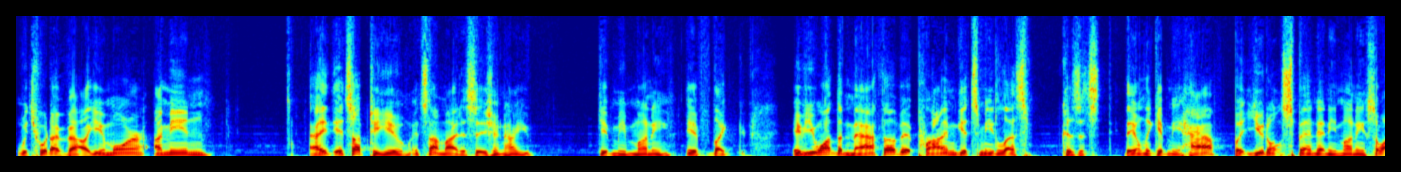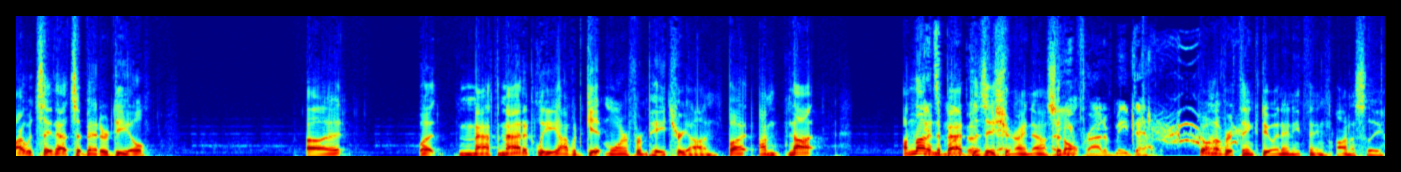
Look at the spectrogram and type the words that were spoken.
Which would I value more? I mean, I, it's up to you. It's not my decision how you give me money. If like, if you want the math of it, Prime gets me less because it's they only give me half, but you don't spend any money. So I would say that's a better deal. Uh, but mathematically, I would get more from Patreon. But I'm not. I'm not It's in a bad birthday. position right now, so Are don't proud of me, Dad? don't overthink doing anything. Honestly.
